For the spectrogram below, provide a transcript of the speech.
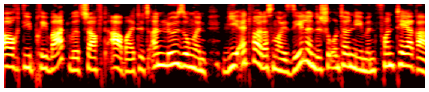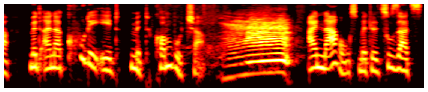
Auch die Privatwirtschaft arbeitet an Lösungen, wie etwa das neuseeländische Unternehmen Fonterra mit einer Kuhdiät mit Kombucha. Ein Nahrungsmittelzusatz.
